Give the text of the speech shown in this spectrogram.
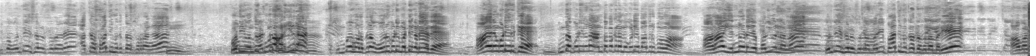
இப்ப ஒன்றிய செயலர் சொல்றாரு அக்கா பாத்திமுக சொல்றாங்க. கொடி வந்து கும்பகோணம் கும்பகோணத்துல ஒரு கொடி மட்டும் கிடையாது. ஆயிரம் கோடி இருக்கு. இந்த கொடியில அந்த பக்கம் நம்ம கொடியை பார்த்துட்டு போவோம். ஆனா என்னுடைய பதிவு என்னன்னா ஒன்றிய சொல்ல சொன்ன மாதிரி பாத்திமுக சொன்ன மாதிரி அவன்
